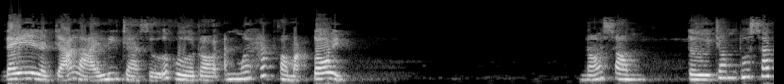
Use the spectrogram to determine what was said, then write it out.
đây là trả lại ly trà sữa vừa rồi anh mới hắt vào mặt tôi. Nói xong, từ trong túi sách,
